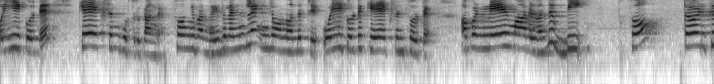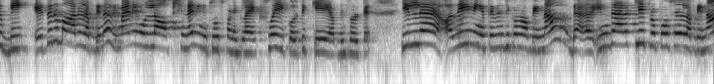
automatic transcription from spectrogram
ஒய் ஈக்குவல் டு கே எக்ஸ்ன்னு கொடுத்துருக்காங்க. ஸோ இங்கே பாருங்க இது ரெண்டில் இங்கே ஒன்று வந்துருச்சு. ஒய் ஈக்குவல் டு கே எக்ஸ்ன்னு சொல்லிட்டு. அப்போ நேர்மாறல் வந்து பி ஸோ தேர்டுக்கு பி எதிர்மாறல் அப்படின்னா ரிமைனிங் உள்ள ஆப்ஷனை நீங்கள் சூஸ் பண்ணிக்கலாம். X y equal to k அப்படின்னு சொல்லிட்டு. இல்லை அதையும் நீங்கள் தெரிஞ்சுக்கணும் அப்படின்னா இன்டைரக்ட்லி ப்ரொபோஷனல் அப்படின்னா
